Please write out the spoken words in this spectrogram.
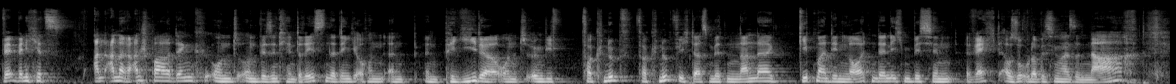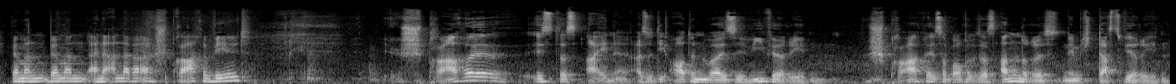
Wenn, wenn ich jetzt an andere Ansprache denke und, und wir sind hier in Dresden, da denke ich auch an, an, an Pegida und irgendwie verknüpfe verknüpf ich das miteinander. Gibt man den Leuten denn nicht ein bisschen recht, also oder beziehungsweise nach, wenn man, wenn man eine andere Sprache wählt? Sprache ist das eine, also die Art und Weise, wie wir reden. Sprache ist aber auch etwas anderes, nämlich dass wir reden.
